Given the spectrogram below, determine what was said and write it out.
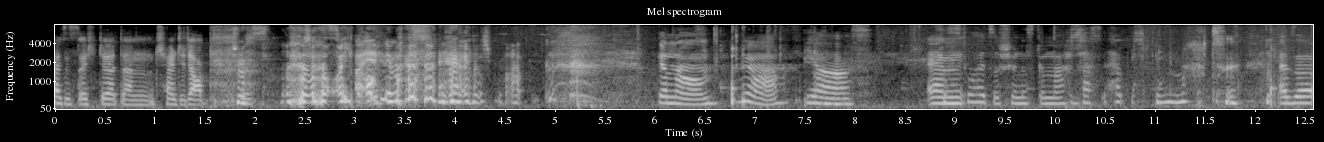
Falls es euch stört, dann schaltet ab. Tschüss. Tschüss, Euch auch Spaß. Genau. Ja. Ja. Und Was Ähm, hast du heute so Schönes gemacht? was habe ich gemacht? Also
